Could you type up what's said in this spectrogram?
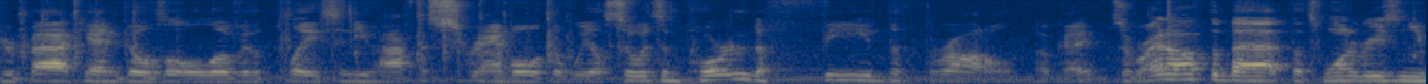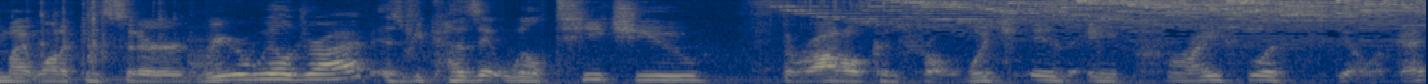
your back end goes all over the place, and you have to scramble with the wheel. So it's important to feed the throttle. Okay. So right off the bat, that's one reason you might want to consider rear wheel drive is because it will teach you throttle control, which is a priceless skill. Okay.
